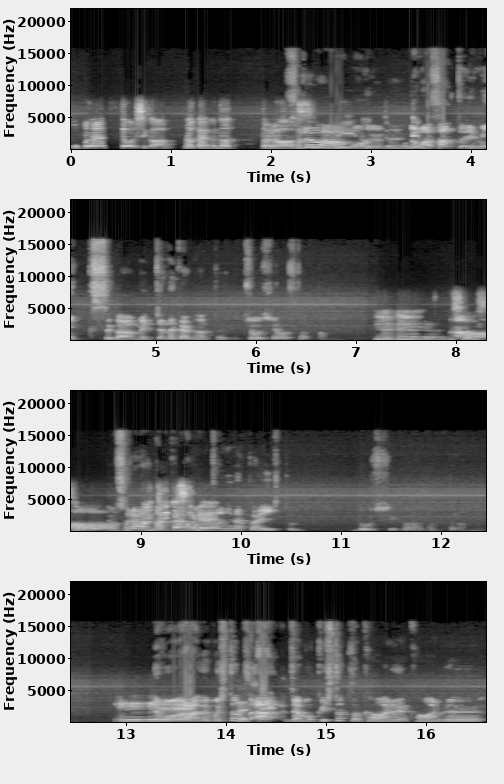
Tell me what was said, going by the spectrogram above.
う。友達同士が仲良くなったらすそれはごいいい思うよね。なって思うけど。野間さんとユミックスがめっちゃ仲良くなってるの超幸せだったもん。うん、そうそう。でもそれは仲本当に仲いい人同士がだったらね。えー、でも、あ、でも一つ、私あ、じゃあ僕一つ変わる、変わる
